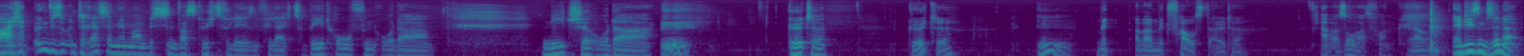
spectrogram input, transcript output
Oh, ich habe irgendwie so Interesse, mir mal ein bisschen was durchzulesen. Vielleicht zu Beethoven oder Nietzsche oder Goethe. Goethe? Hm. Mit, aber mit Faust, Alter. Aber sowas von. Ja. In diesem Sinne.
